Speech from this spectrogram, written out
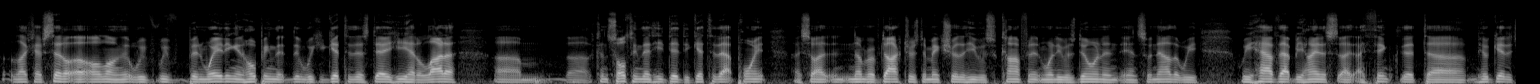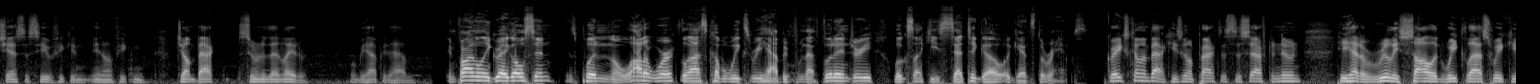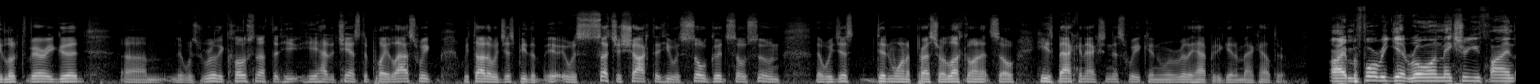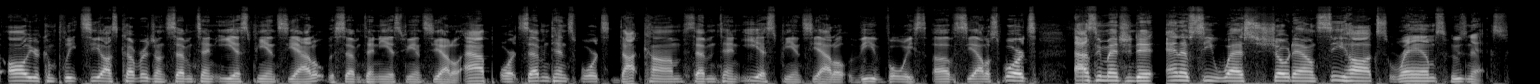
like I've said all, along, that we've we've been waiting and hoping that, that, we could get to this day. He had a lot of um, uh, consulting that he did to get to that point. I saw a number of doctors to make sure that he was confident in what he was doing, and, and so now that we we have that behind us, I, I think that uh, he'll get a chance to see if he can you know if he can jump back sooner than later. We'll be happy to have him. And finally, Greg Olsen has put in a lot of work the last couple weeks rehabbing from that foot injury. Looks like he's set to go against the Rams. Greg's coming back. He's going to practice this afternoon. He had a really solid week last week. He looked very good. Um, it was really close enough that he, he had a chance to play last week. We thought it would just be the. It was such a shock that he was so good so soon that we just didn't want to press our luck on it. So he's back in action this week, and we're really happy to get him back out there. All right, before we get rolling, make sure you find all your complete Seahawks coverage on 710 ESPN Seattle, the 710 ESPN Seattle app, or at 710sports.com, 710 ESPN Seattle, the voice of Seattle sports. As we mentioned it, NFC West showdown, Seahawks, Rams. Who's next?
